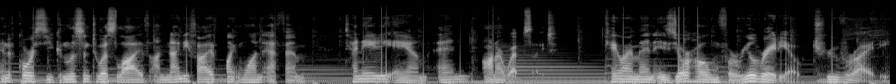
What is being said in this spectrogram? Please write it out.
And of course, you can listen to us live on 95.1 FM, 1080 AM, and on our website. KYMN is your home for real radio, true variety.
